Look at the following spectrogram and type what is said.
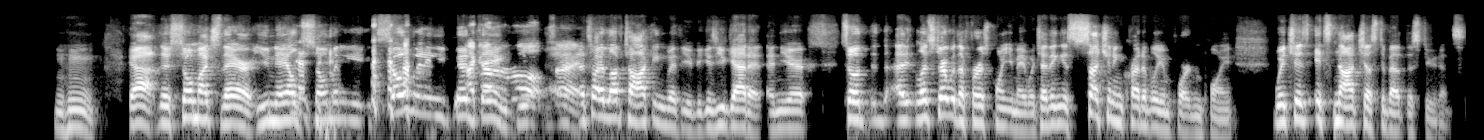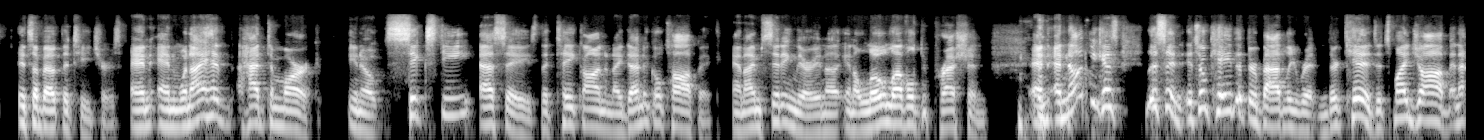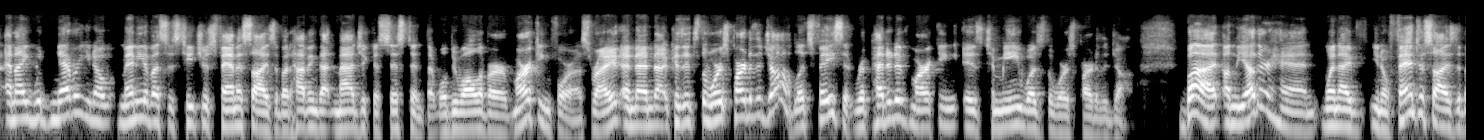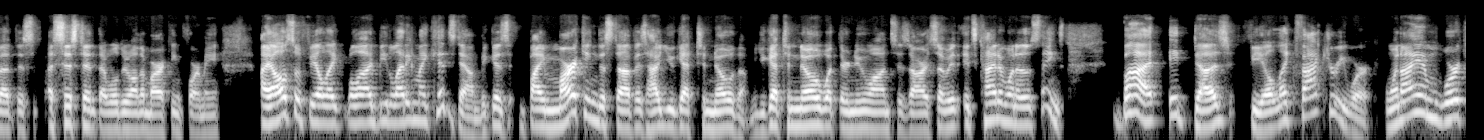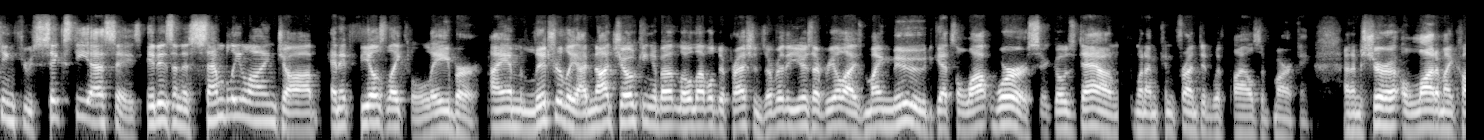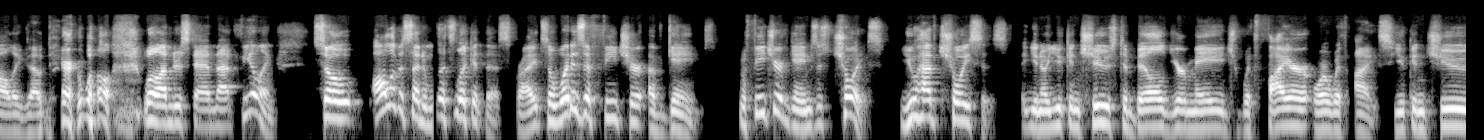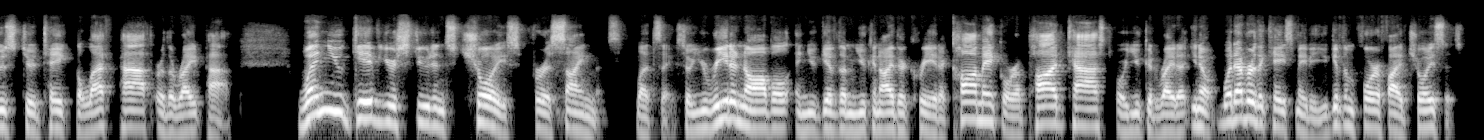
Mm-hmm. Yeah, there's so much there. You nailed so many, so many good things. That's why I love talking with you because you get it, and you're. So uh, let's start with the first point you made, which I think is such an incredibly important point, which is it's not just about the students; it's about the teachers. And and when I have had to mark you know 60 essays that take on an identical topic and i'm sitting there in a in a low level depression. And and not because listen it's okay that they're badly written. They're kids. It's my job. And and i would never you know many of us as teachers fantasize about having that magic assistant that will do all of our marking for us right? And then because uh, it's the worst part of the job. Let's face it repetitive marking is to me was the worst part of the job but on the other hand, when I've you know fantasized about this assistant that will do all the marking for me, I also feel like well I'd be letting my kids down because by marking the stuff is how you get to know them. You get to know what their nuances are. So it, it's kind of one of those things but it does feel like factory work. When I am working through 60 essays, it is an assembly line job and it feels like labor. I am literally, I'm not joking about low level depressions. Over the years, I've realized my mood gets a lot worse. It goes down when I'm confronted with piles of marking. And I'm sure a lot of my colleagues out there will, will understand that feeling. So all of a sudden, let's look at this, right? So, what is a feature of games? A feature of games is choice. You have choices. You know, you can choose to build your mage with fire or with ice. You can choose to take the left path or the right path. When you give your students choice for assignments, let's say, so you read a novel and you give them, you can either create a comic or a podcast, or you could write a, you know, whatever the case may be, you give them four or five choices.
